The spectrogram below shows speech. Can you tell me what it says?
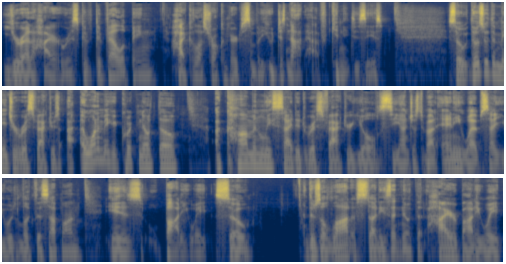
you're at a higher risk of developing high cholesterol compared to somebody who does not have kidney disease. So, those are the major risk factors. I, I want to make a quick note though. A commonly cited risk factor you'll see on just about any website you would look this up on is body weight. So, there's a lot of studies that note that higher body weight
